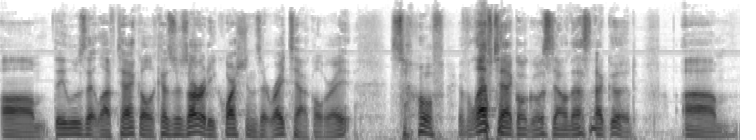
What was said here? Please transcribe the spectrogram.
Um, they lose that left tackle because there's already questions at right tackle, right? So if, if left tackle goes down, that's not good. Um,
